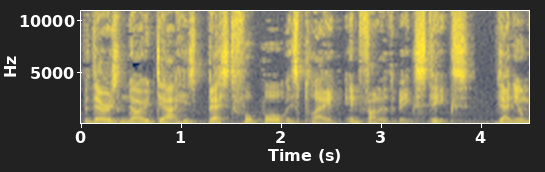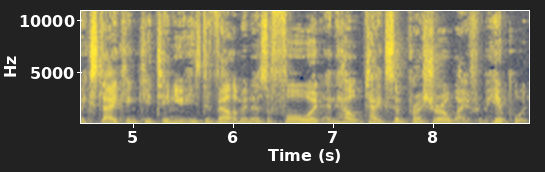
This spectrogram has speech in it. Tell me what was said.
but there is no doubt his best football is played in front of the big sticks. Daniel McStay can continue his development as a forward and help take some pressure away from Hipwood.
